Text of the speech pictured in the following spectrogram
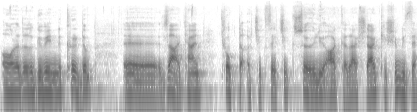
Orada da güvenini kırdım. Ee, zaten çok da açık seçik söylüyor arkadaşlar kişi bize.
